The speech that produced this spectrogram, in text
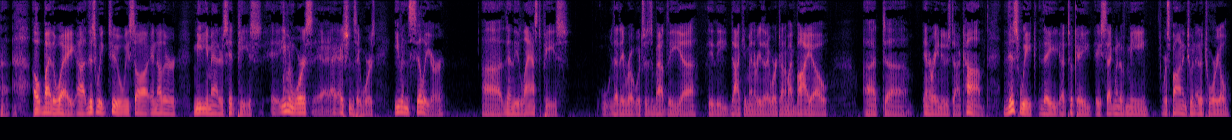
oh, by the way, uh, this week too, we saw another Media Matters hit piece. Even worse, I, I shouldn't say worse, even sillier uh, than the last piece that they wrote, which is about the uh, the, the, documentary that I worked on in my bio at uh, NRAnews.com. This week, they uh, took a, a segment of me responding to an editorial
